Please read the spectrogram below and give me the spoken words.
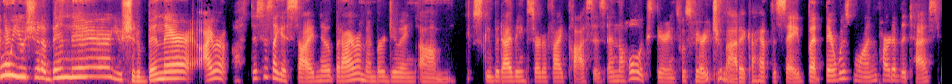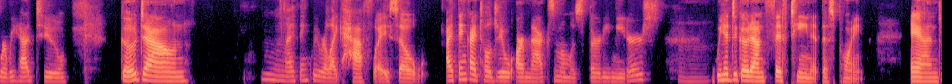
Oh, you should have been there. You should have been there. I re- oh, this is like a side note, but I remember doing um, scuba diving certified classes, and the whole experience was very traumatic. I have to say, but there was one part of the test where we had to go down. hmm, I think we were like halfway. So I think I told you our maximum was thirty meters. Mhm. we had to go down 15 at this point and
